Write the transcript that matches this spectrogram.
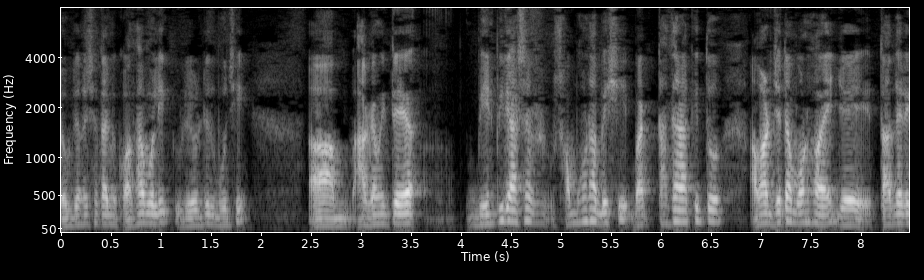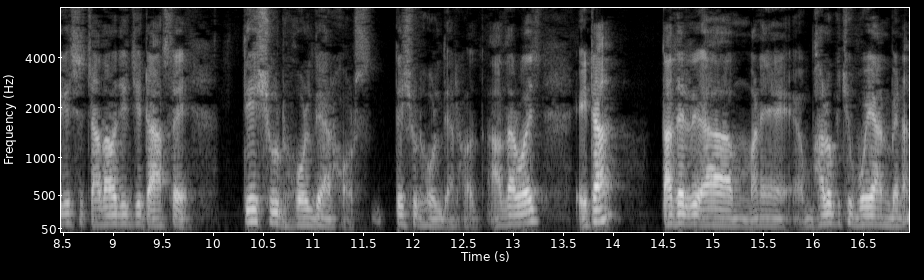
লোকজনের সাথে আমি কথা বলি রিয়েলিটি বুঝি। আগামীতে বিএনপির আসার সম্ভাবনা বেশি বাট তাছাড়া কিন্তু আমার যেটা মনে হয় যে তাদের কাছে চাঁদাবাজির যেটা আছে they should hold their horse they should hold their horse otherwise এটা তাদের মানে ভালো কিছু বয়ে আনবে না।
